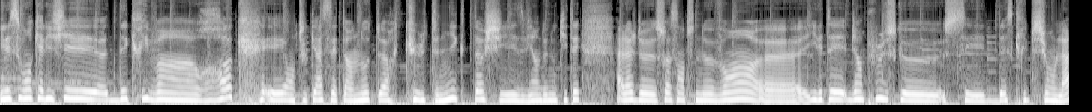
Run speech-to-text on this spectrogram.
Il est souvent qualifié d'écrivain rock et en tout cas c'est un auteur culte. Nick Toshis vient de nous quitter à l'âge de 69 ans. Euh, il était bien plus que ces descriptions-là.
